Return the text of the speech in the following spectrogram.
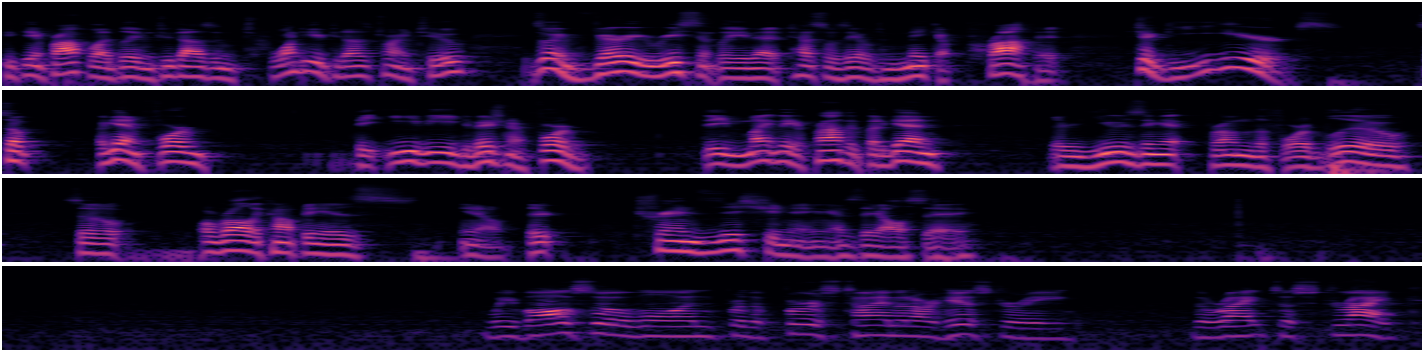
became profitable, I believe, in 2020 or 2022. It's only very recently that Tesla was able to make a profit. It took years. So again, Ford, the EV division of Ford, they might make a profit, but again, they're using it from the Ford Blue. So overall, the company is, you know, they're transitioning, as they all say. We've also won, for the first time in our history, the right to strike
